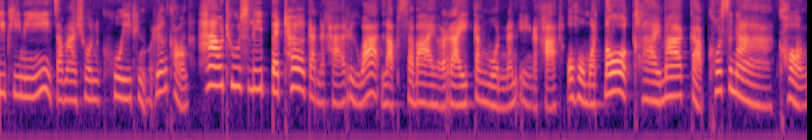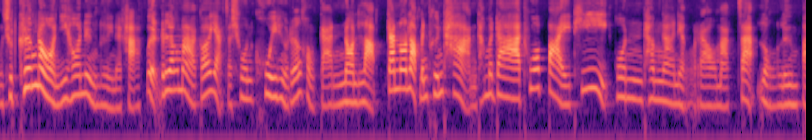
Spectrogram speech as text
EP นี้จะมาชวนคุยถึงเรื่องของ how to sleep better กันนะคะ หรือว่าหลับสบายไร้กังวลนั่นเองนะคะ โอ้โห มอตโต้คล้ายมากกับโฆษณาของชุดเครื่องนอนยี่ห้อหนึ่งเลยนะคะ เปิดเรื่องมาก็อยากจะชวนคุยถึงเรื่องของการนอนหลับ การนอนหลับเป็นพื้นฐานธรรมดาทั่วไปที่คนทำงานอย่างเรามักจะหลงลืมไป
